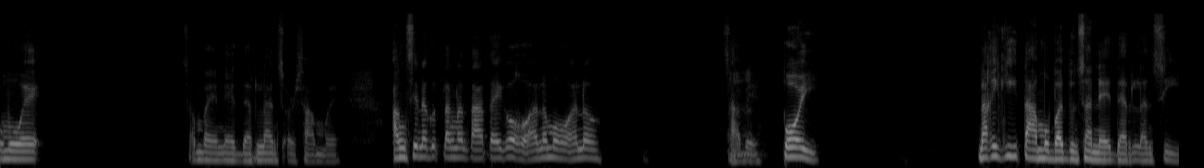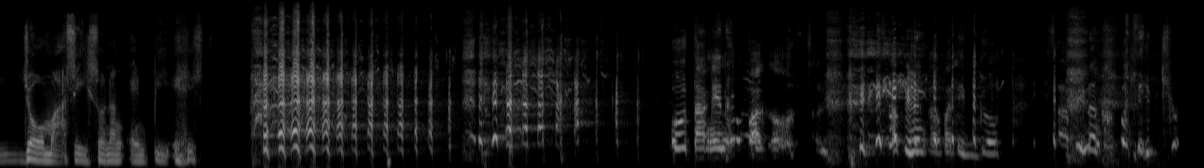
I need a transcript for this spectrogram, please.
umuwi. Yun? Netherlands or somewhere. Ang sinagot lang ng tatay ko, kung ano mo, ano. Sabi, Ah. Poy, nakikita mo ba dun sa Netherlands si Joe Masiso ng NPA? Utangin ang pag Sabi ng kapatid ko. Sabi ng kapatid ko.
